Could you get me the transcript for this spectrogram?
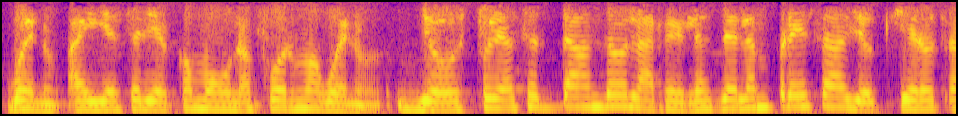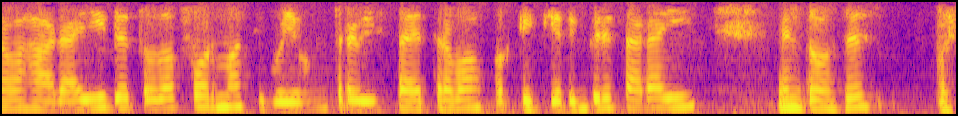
bueno, ahí ya sería como una forma, bueno, yo estoy aceptando las reglas de la empresa, yo quiero trabajar ahí de todas formas, si voy a una entrevista de trabajo porque quiero ingresar ahí, entonces, pues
